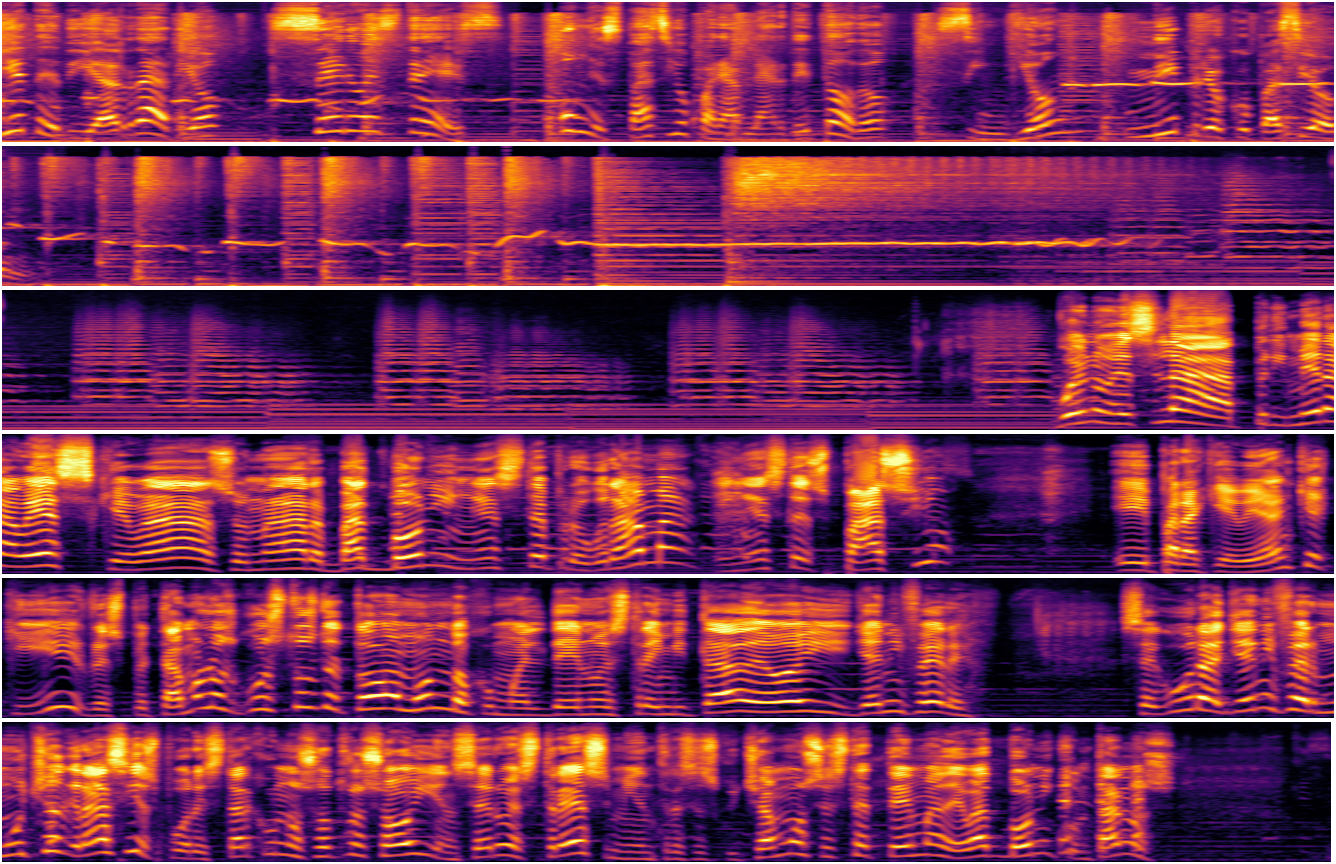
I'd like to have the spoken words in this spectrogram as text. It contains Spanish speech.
7 días radio, cero estrés. Un espacio para hablar de todo, sin guion ni preocupación. Bueno, es la primera vez que va a sonar Bad Bunny en este programa, en este espacio. Eh, para que vean que aquí respetamos los gustos de todo mundo, como el de nuestra invitada de hoy, Jennifer. Segura, Jennifer, muchas gracias por estar con nosotros hoy en Cero Estrés mientras escuchamos este tema de Bad Bunny. Contanos.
